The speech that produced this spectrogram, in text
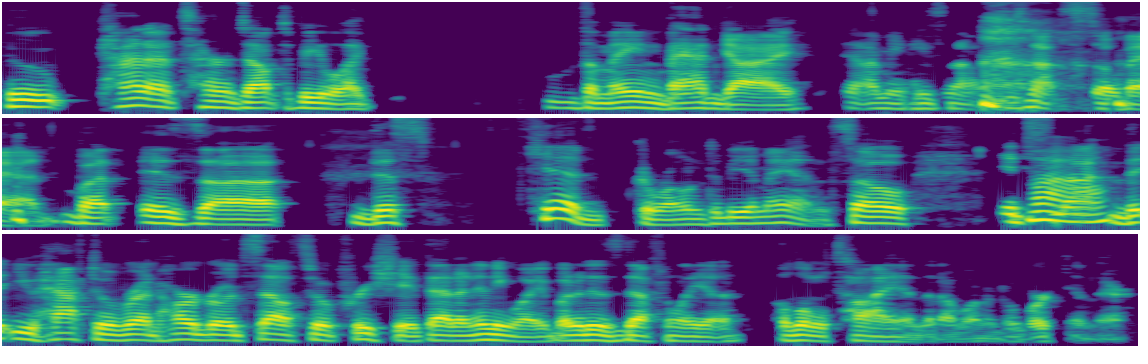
who kind of turns out to be like the main bad guy. I mean, he's not he's not so bad, but is uh, this kid grown to be a man? So it's Wow. not that you have to have read Hard Road South to appreciate that in any way, but it is definitely a, a little tie-in that I wanted to work in there.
